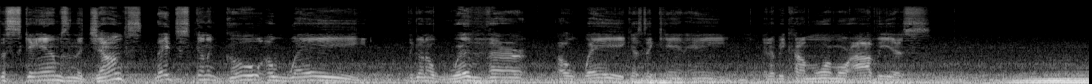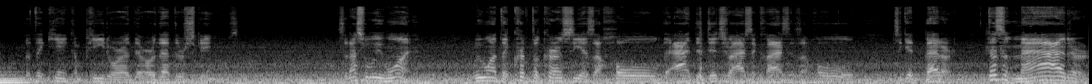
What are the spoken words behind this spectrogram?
the scams and the junks, they're just gonna go away. They're gonna wither away because they can't aim. It'll become more and more obvious that they can't compete or, or that they're scams. So that's what we want. We want the cryptocurrency as a whole, the, the digital asset class as a whole, to get better. It doesn't matter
